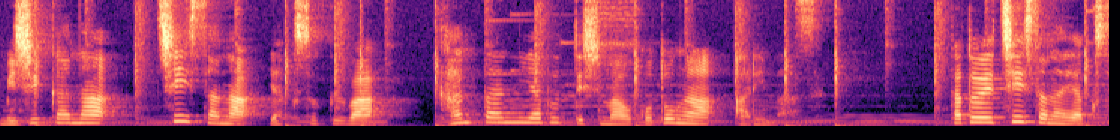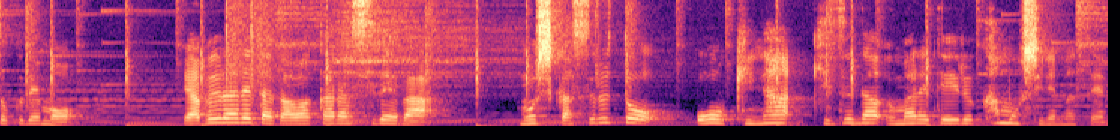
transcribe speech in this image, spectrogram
身近な小さな約束は簡単に破ってしまうことがあります。たとえ小さな約束でも破られた側からすればもしかすると大きな傷が生まれているかもしれません。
